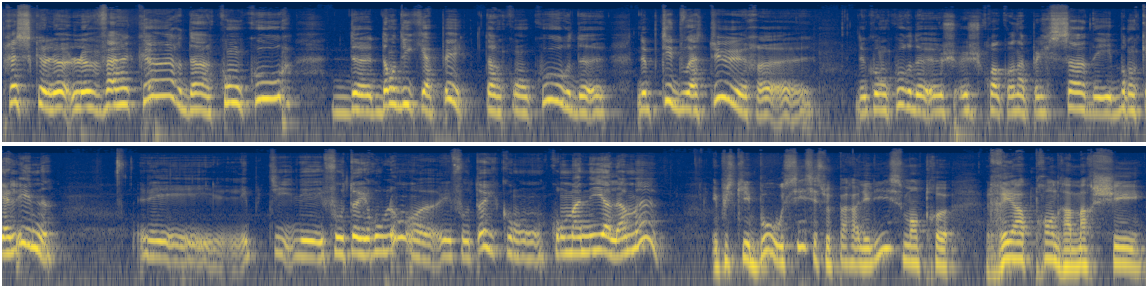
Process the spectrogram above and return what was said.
presque le, vainqueur d'un concours d'handicapés, d'un concours de, petites voitures, euh, de concours de, je, crois qu'on appelle ça des bancalines, les, petits, les fauteuils roulants, euh, les fauteuils qu'on manie à la main. Et puis ce qui est beau aussi, c'est ce parallélisme entre réapprendre à marcher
